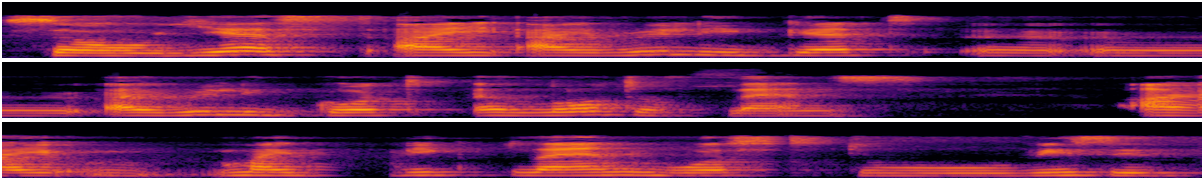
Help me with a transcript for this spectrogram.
So yes i i really get uh, uh, i really got a lot of plans. I my big plan was to visit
